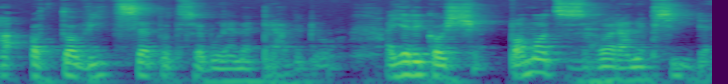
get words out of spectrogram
A o to více potřebujeme pravdu. A jelikož pomoc z hora nepřijde,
